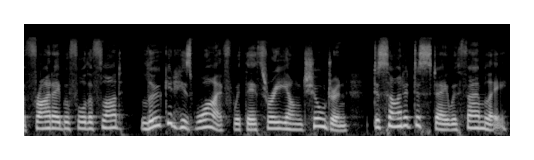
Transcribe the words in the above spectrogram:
the Friday before the flood, Luke and his wife, with their three young children, decided to stay with family.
